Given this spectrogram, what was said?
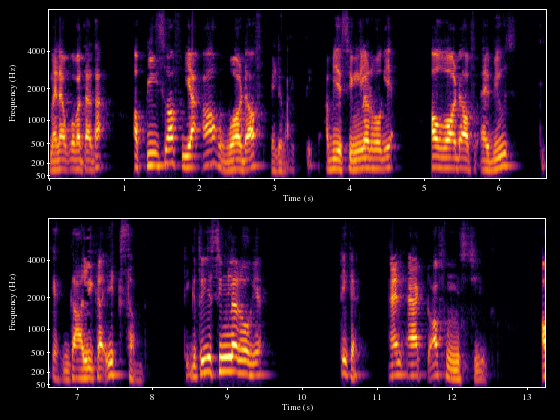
मैंने आपको बताया था अ पीस ऑफ़ या अ वर्ड ऑफ़ एडवाइस ठीक है? अब ये सिंगुलर हो गया। अ वर्ड ऑफ़ एब्यूज ठीक है? गाली का एक शब्द, ठीक है? तो ये सिंगुलर हो गया, ठीक है? An act of mischief a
